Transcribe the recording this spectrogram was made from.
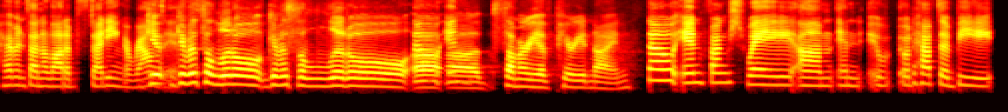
I haven't done a lot of studying around give, it. give us a little give us a little So uh, in- uh summary of period nine So in feng shui, um, and it, it would have to be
